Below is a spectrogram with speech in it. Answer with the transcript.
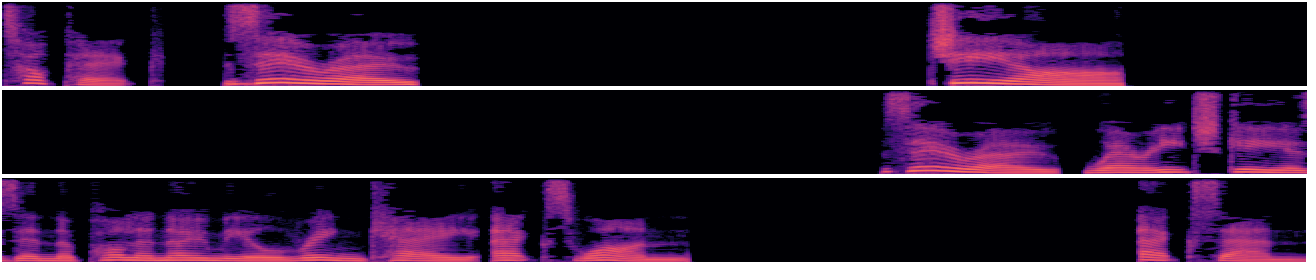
Topic 0 GR 0, where each G is in the polynomial ring K x1 xn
